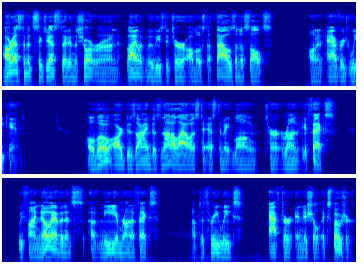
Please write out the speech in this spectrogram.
Our estimates suggest that in the short run, violent movies deter almost a thousand assaults on an average weekend. Although our design does not allow us to estimate long term run effects, we find no evidence of medium run effects up to three weeks after initial exposure.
